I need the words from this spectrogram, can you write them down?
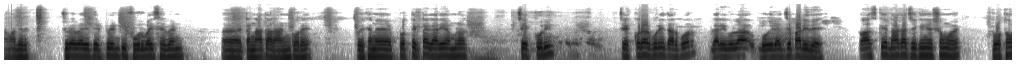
আমাদের চুড়াবাড়িতে টোয়েন্টি ফোর বাই সেভেন একটা নাকা রান করে। তো এখানে প্রত্যেকটা গাড়ি আমরা চেক করি। চেক করার পরই তারপর গাড়িগুলা বহিরাজ্যে পাড়ি দেয়। তো আজকে নাকা চেকিংয়ের সময় প্রথম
